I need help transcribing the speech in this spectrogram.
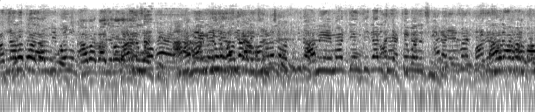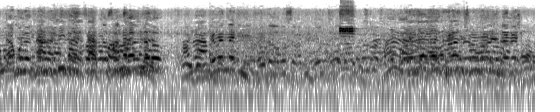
আপনারা তো আমি। আমি এমার্জেন্সি গাড়ি চাচ্ছি বলেছি ambulance গাড়ি ঠিক আছে, আপনারা বলুন। দেবেন নাকি এটাকে ছাড়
